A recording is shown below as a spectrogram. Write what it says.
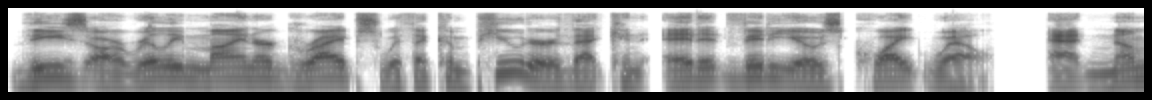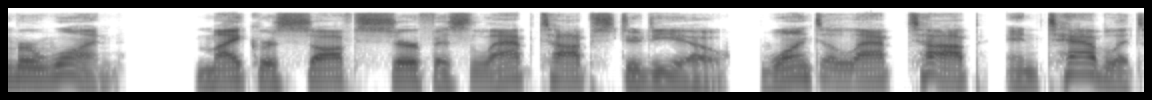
these are really minor gripes with a computer that can edit videos quite well. At number 1, Microsoft Surface Laptop Studio. Want a laptop and tablet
